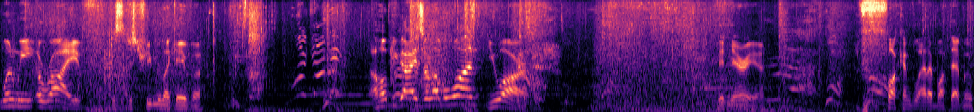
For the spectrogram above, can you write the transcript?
when we arrive. Just, just treat me like Ava. I hope you guys are level one. You are. Hidden area. Fuck, I'm glad I bought that move.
